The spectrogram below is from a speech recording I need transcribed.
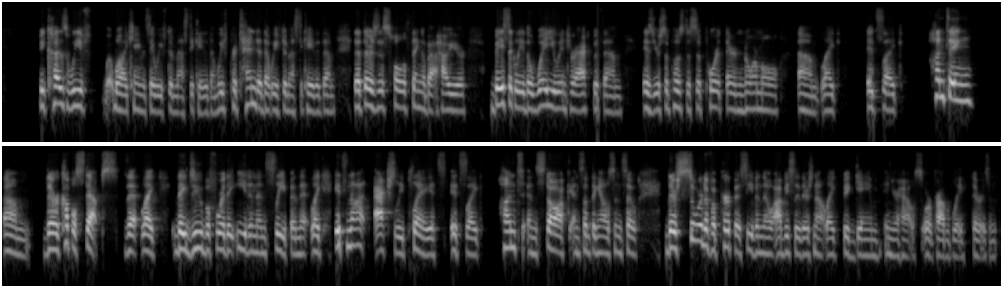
because we've well i can't even say we've domesticated them we've pretended that we've domesticated them that there's this whole thing about how you're basically the way you interact with them is you're supposed to support their normal um like it's like hunting um there are a couple steps that like they do before they eat and then sleep and that like it's not actually play it's it's like hunt and stalk and something else and so there's sort of a purpose even though obviously there's not like big game in your house or probably there isn't.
